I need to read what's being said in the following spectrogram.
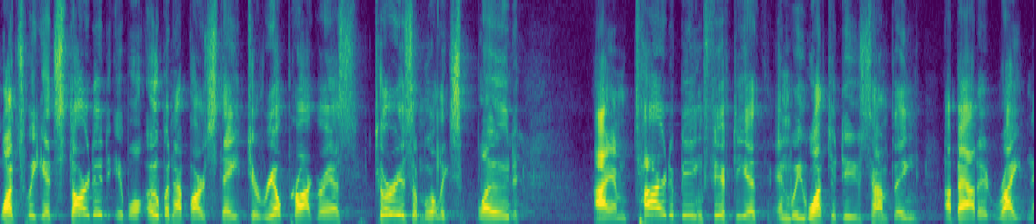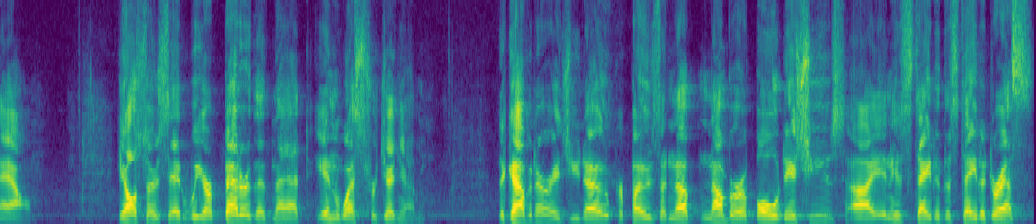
Once we get started, it will open up our state to real progress. Tourism will explode. I am tired of being 50th, and we want to do something about it right now. He also said we are better than that in West Virginia. The governor, as you know, proposed a number of bold issues uh, in his State of the State address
